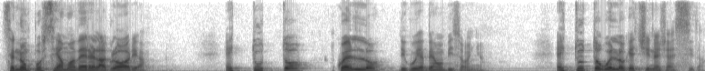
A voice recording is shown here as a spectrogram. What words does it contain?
Se non possiamo avere la gloria, è tutto quello di cui abbiamo bisogno. È tutto quello che ci necessita.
